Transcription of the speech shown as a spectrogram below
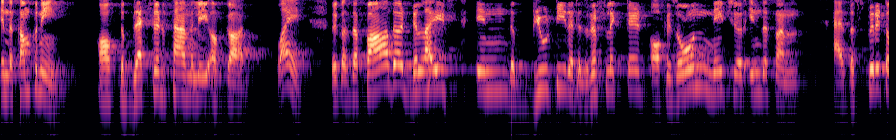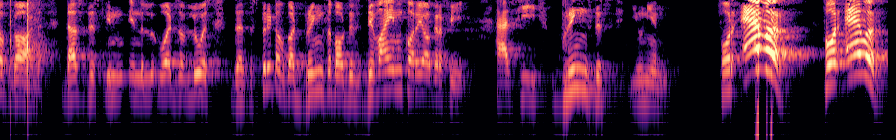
in the company of the blessed family of God. Why? Because the Father delights in the beauty that is reflected of His own nature in the Son as the Spirit of God does this in, in the words of Lewis, does the Spirit of God brings about this divine choreography as He brings this union. Forever! Forever!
